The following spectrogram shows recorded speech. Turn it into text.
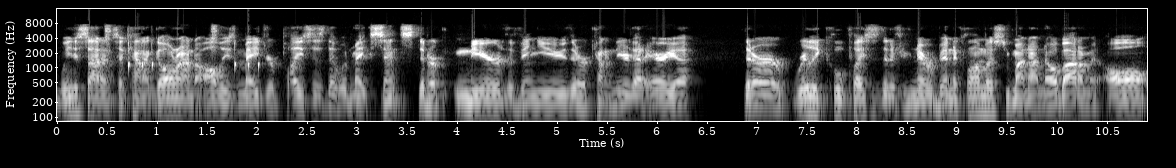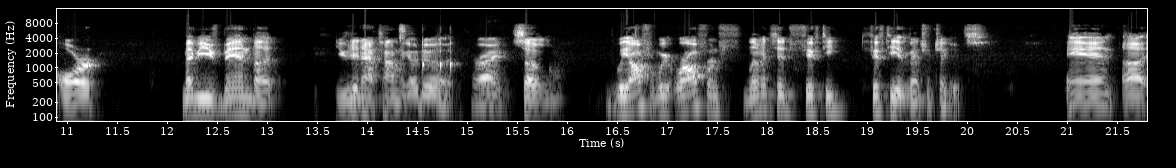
we decided to kind of go around to all these major places that would make sense that are near the venue, that are kind of near that area, that are really cool places that if you've never been to Columbus, you might not know about them at all, or maybe you've been but you didn't have time to go do it, right? So we offer we're we're offering limited 50, 50 adventure tickets, and uh,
